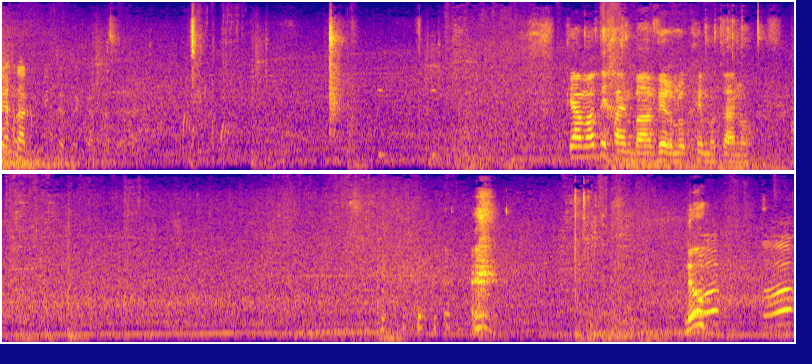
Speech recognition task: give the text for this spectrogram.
איך הוא מצליח להקפיץ את זה ככה? זה- כן, אמרתי לך, הם באוויר, הם לוקחים אותנו. נו, טוב, טוב.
